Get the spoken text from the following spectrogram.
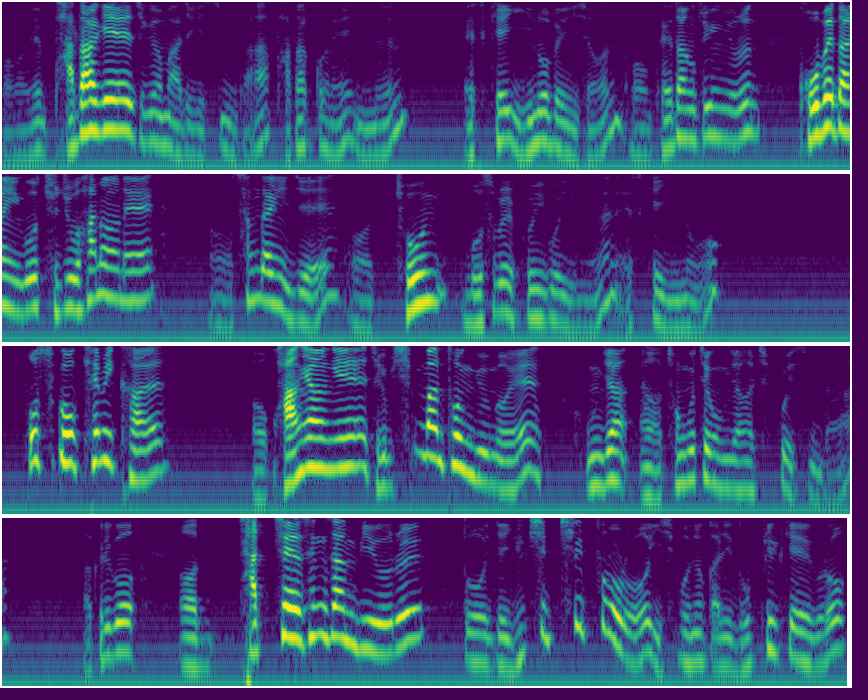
어, 얘 바닥에 지금 아직 있습니다. 바닥권에 있는 SK 이노베이션 어, 배당 수익률은 고배당이고 주주 한원에 어, 상당히 이제 어, 좋은 모습을 보이고 있는 SK 이노 포스코 케미칼 어, 광양에 지금 10만 톤 규모의 공장 어, 전구체 공장을 짓고 있습니다. 어, 그리고 어, 자체 생산 비율을 또 이제 67%로 25년까지 높일 계획으로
